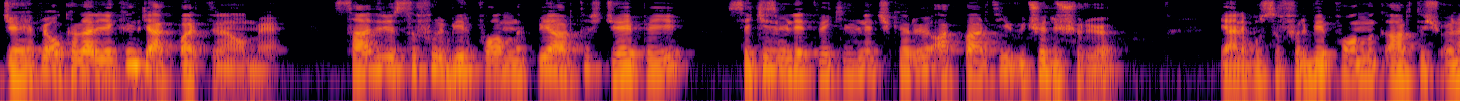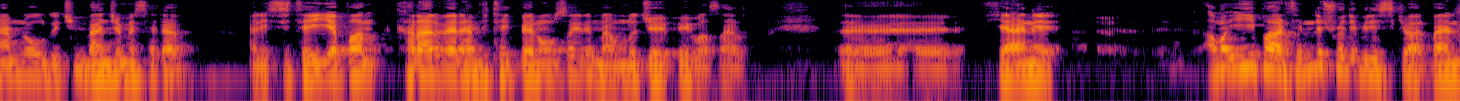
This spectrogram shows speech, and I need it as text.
CHP o kadar yakın ki AK Parti'den almaya. Sadece 0,1 puanlık bir artış CHP'yi 8 milletvekiline çıkarıyor. AK Parti'yi 3'e düşürüyor. Yani bu 0-1 puanlık artış önemli olduğu için bence mesela hani siteyi yapan, karar veren bir tek ben olsaydım ben bunu CHP'yi basardım. Ee, yani ama İyi Parti'nin de şöyle bir riski var. Ben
